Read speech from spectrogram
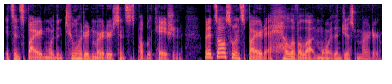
It's inspired more than 200 murders since its publication, but it's also inspired a hell of a lot more than just murder.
